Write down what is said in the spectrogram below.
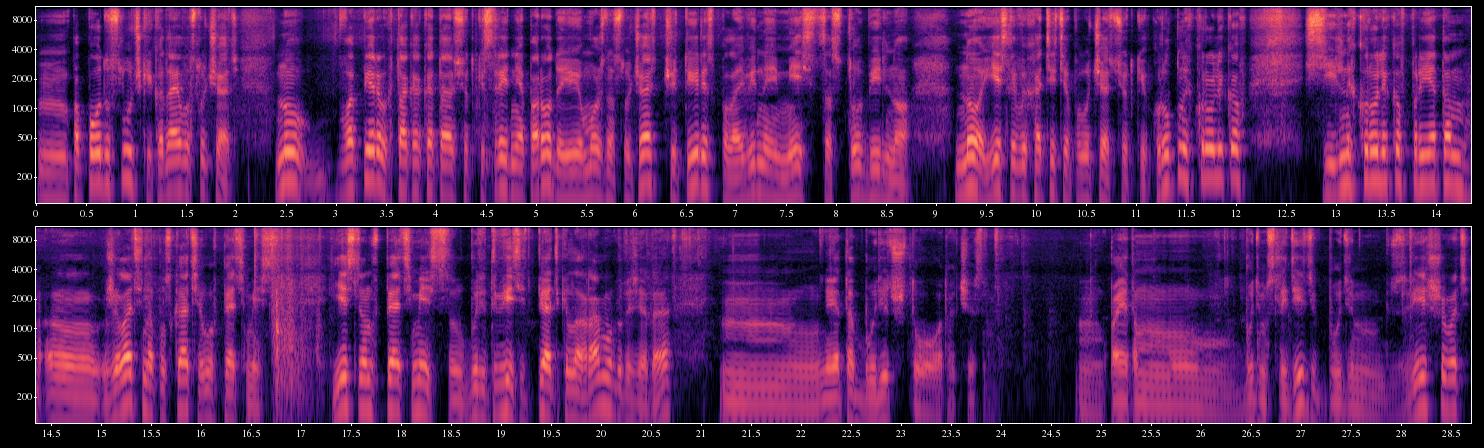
По поводу случки, когда его случать? Ну, во-первых, так как это все-таки средняя порода, ее можно случать 4,5 месяца стабильно. Но если вы хотите получать все-таки крупных кроликов, сильных кроликов при этом, э, желательно пускать его в 5 месяцев. Если он в 5 месяцев будет весить 5 килограммов, друзья, да, это будет что-то, честно. Поэтому будем следить, будем взвешивать,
